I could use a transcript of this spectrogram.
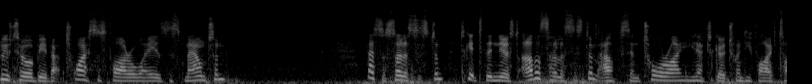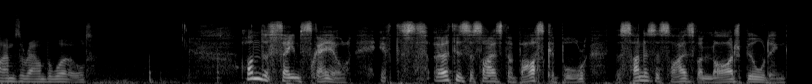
Pluto would be about twice as far away as this mountain. That's the solar system. To get to the nearest other solar system, Alpha Centauri, you'd have to go 25 times around the world. On the same scale, if the Earth is the size of a basketball, the Sun is the size of a large building.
